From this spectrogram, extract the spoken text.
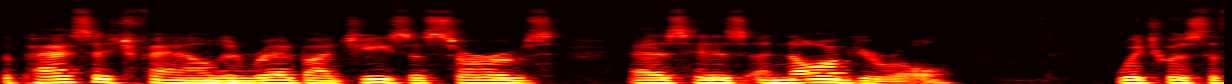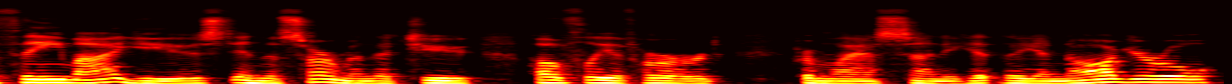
The passage found and read by Jesus serves as his inaugural, which was the theme I used in the sermon that you hopefully have heard from last Sunday, the inaugural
